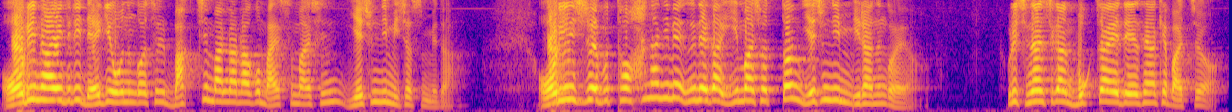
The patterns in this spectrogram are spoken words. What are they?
어린아이들이 내게 오는 것을 막지 말라라고 말씀하신 예수님이셨습니다. 어린 시절부터 하나님의 은혜가 임하셨던 예수님이라는 거예요. 우리 지난 시간 목자에 대해 생각해 봤죠.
